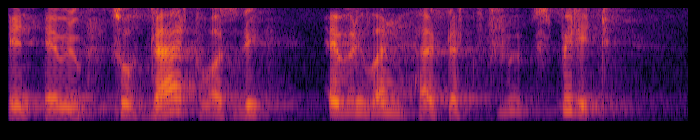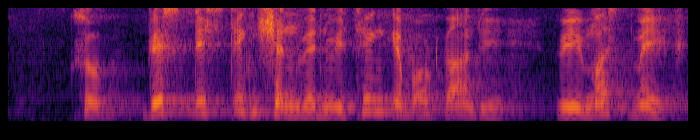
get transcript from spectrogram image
in every. So that was the, everyone has that spirit. So this distinction, when we think about Gandhi, we must make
